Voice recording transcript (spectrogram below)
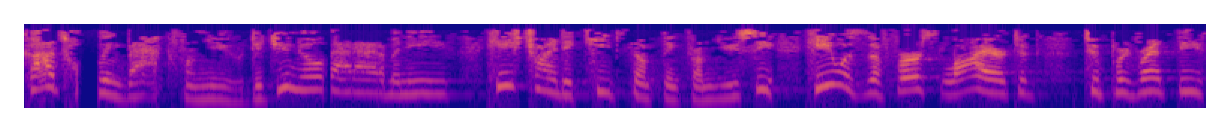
God's holding back from you. Did you know that, Adam and Eve? He's trying to keep something from you. See, he was the first liar to, to prevent these,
